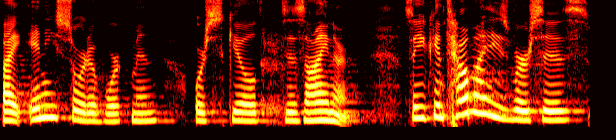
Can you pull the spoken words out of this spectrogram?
by any sort of workman or skilled designer. So you can tell by these verses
